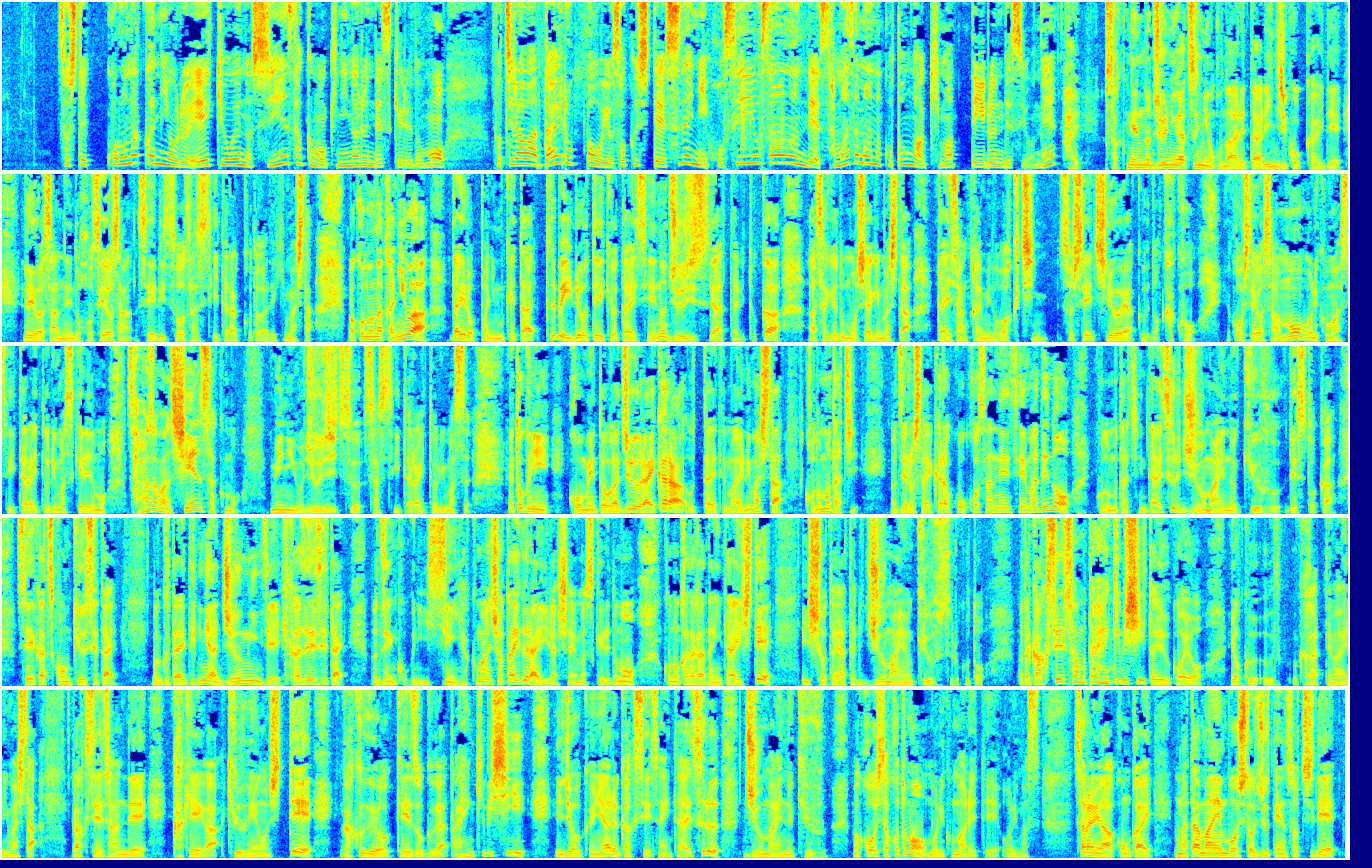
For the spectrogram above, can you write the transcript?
そしてコロナ禍による影響への支援策も気になるんですけれどもこちらは第6波を予測してすでに補正予算案でさまざまなことが決まっているんですよね、はい、昨年の12月に行われた臨時国会で令和3年度補正予算成立をさせていただくことができました、まあ、この中には第6波に向けた例えば医療提供体制の充実であったりとか先ほど申し上げました第3回目のワクチンそして治療薬の確保こうした予算も盛り込ませていただいておりますけれどもさまざまな支援策もメニューを充実させていただいております。特に公明党が従来から訴えてまいりました子どもたち、まあ、0歳から高校3年生までの子どもたちに対する10万円の給付ですとか、生活困窮世帯、まあ、具体的には住民税非課税世帯、まあ、全国に1100万所帯ぐらいいらっしゃいますけれども、この方々に対して1所帯あたり10万円を給付すること、また学生さんも大変厳しいという声をよく伺ってまいりました。学生さんで家計が急変をして、学業継続が大変厳しい状況にある学生さんに対する10万円の給付、まあ、こうしたことも盛り込まれております。さらには今回、またまん延防止等重点措置で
